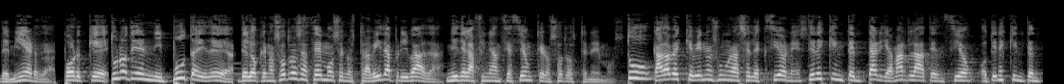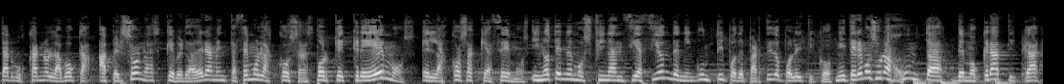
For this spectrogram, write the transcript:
de mierda. Porque tú no tienes ni puta idea de lo que nosotros hacemos en nuestra vida privada, ni de la financiación que nosotros tenemos. Tú, cada vez que vienes a unas elecciones, tienes que intentar llamar la atención o tienes que intentar buscarnos la boca a personas que verdaderamente hacemos las cosas porque creemos en las cosas que hacemos y no tenemos financiación de ningún tipo de partido político, ni tenemos una junta democrática,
